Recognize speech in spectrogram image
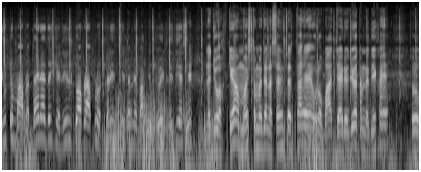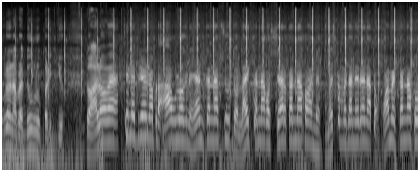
યુટ્યુબમાં આપણે ત્રણે જગ્યાએ રીલ તો આપણે અપલોડ કરી જ છે તમે બાકી જોઈ જ લીધી હશે. અને જો કેવા મસ્ત મજાના સનસેટ થાય ઓલો બાદ જાય રહ્યો, જોયો તમને દેખાય? થોડુંક રહ્યું આપણે દૂર પડી ગયું. તો હાલો હવે આથી જ રહીને આપણે આ વ્લોગને એન્ડ કરી નાખશું. તો લાઇક કરી નાખો શેર કરી નાખો અને મસ્ત મજાને રહીને આપણે કોમેન્ટ કરી નાખો.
